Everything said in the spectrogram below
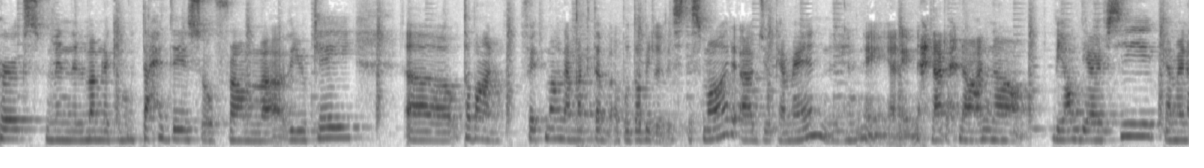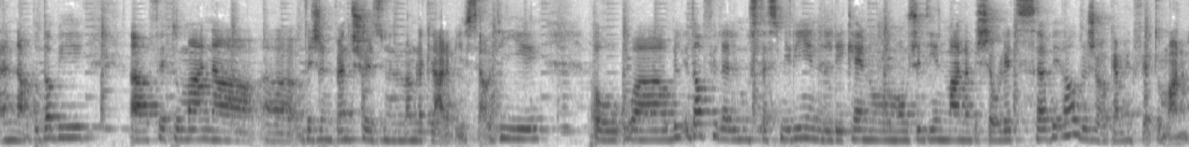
Perks من المملكة المتحدة so from the UK طبعا فات معنا مكتب أبو ظبي للاستثمار ADIO كمان. هن يعني نحن رحنا عنا beyond DIFC كمان عنا أبو ظبي. آه, فاتوا معنا Vision آه, Ventures من المملكة العربية السعودية. وبالإضافة للمستثمرين اللي كانوا موجودين معنا بالجولات السابقة ورجعوا كمان فاتوا معنا.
